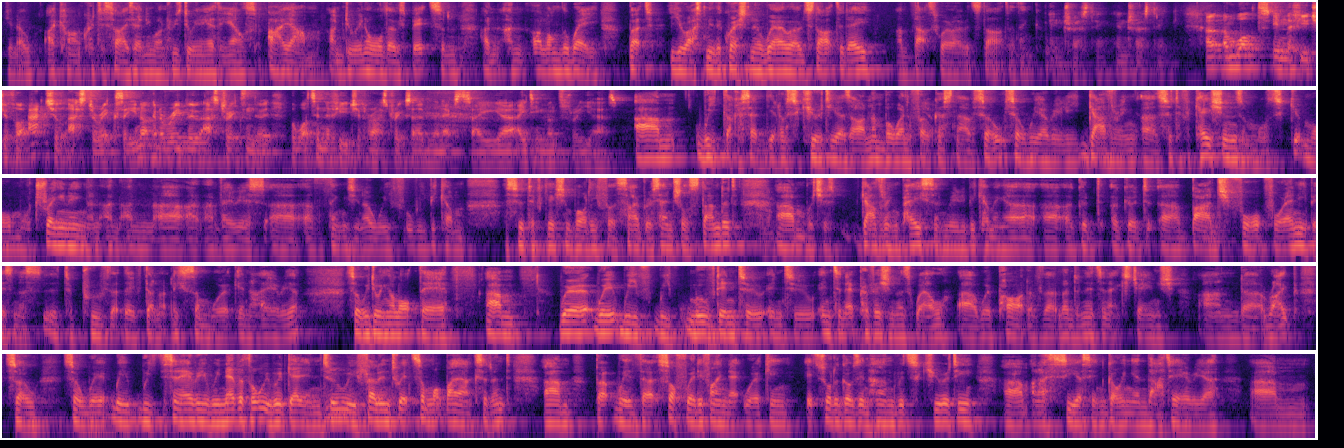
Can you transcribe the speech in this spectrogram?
you know, I can't criticize anyone who's doing anything else. I am. I'm doing all those bits and, and, and along the way. But you asked me the question of where I would start today, and that's where I would start, I think. Interesting, interesting. Uh, and what's in the future for actual Astrix? So you're not going to reboot Astrix and do it, but what's in the future for Astrix over the next, say, uh, 18 months, three years? Um, we, like I said, you know, security is our number one focus now. So, so we are really gathering uh, certifications and more, more, more training and, and, and, uh, and various uh, other things, you know, we've we become a certification body for Cyber Essentials Standard, um, which is gathering pace and really becoming a, a, a good a good uh, badge for for any business to prove that they've done at least some work in that area. So we're doing a lot there. Um, we're, we, have we've, we've moved into into internet provision as well. Uh, we're part of the London Internet Exchange and uh, RIPE. So so we we, we, it's an area we never thought we would get into. We fell into it somewhat by accident. Um, but with uh, software defined networking, it sort of goes in hand with security, um, and I see us in going in that area. Um,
